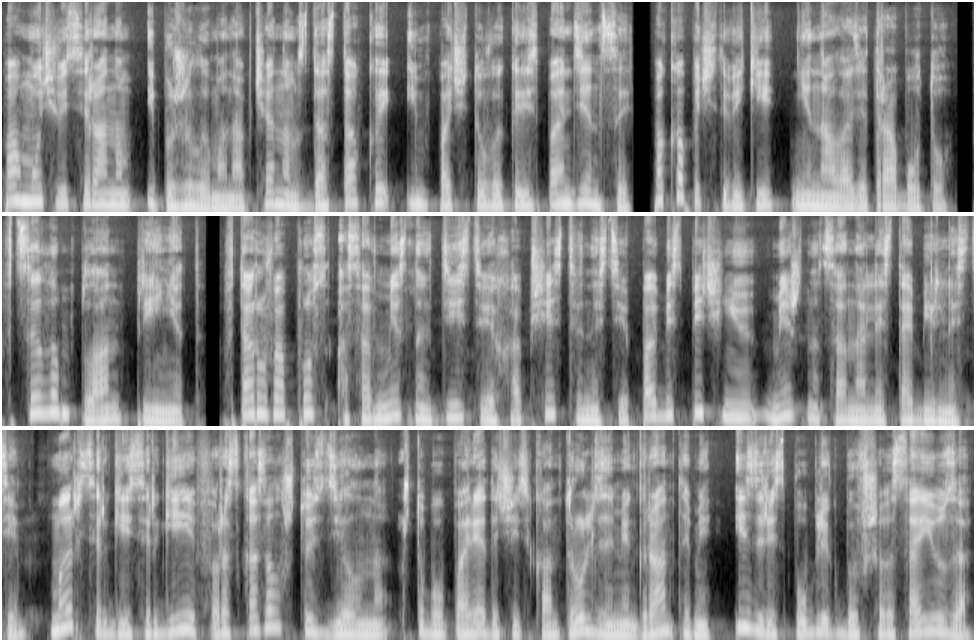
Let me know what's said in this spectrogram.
помочь ветеранам и пожилым анапчанам с доставкой им почтовой корреспонденции, пока почтовики не наладят работу. В целом план принят. Второй вопрос о совместных действиях общественности по обеспечению межнациональной стабильности. Мэр Сергей Сергеев рассказал, что сделано, чтобы упорядочить контроль за мигрантами из республик бывшего Союза,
